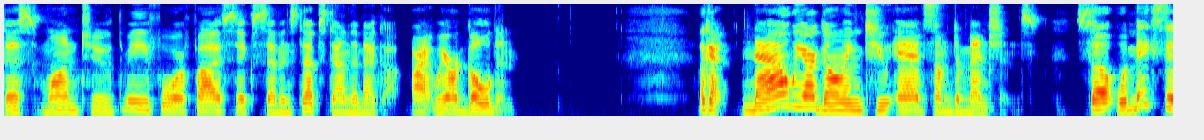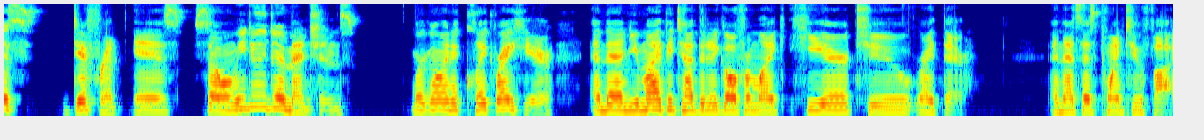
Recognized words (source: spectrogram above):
this? One, two, three, four, five, six, seven steps down, then back up. All right, we are golden. Okay, now we are going to add some dimensions. So what makes this different is, so when we do the dimensions, we're going to click right here, and then you might be tempted to go from like here to right there. And that says 0.25.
